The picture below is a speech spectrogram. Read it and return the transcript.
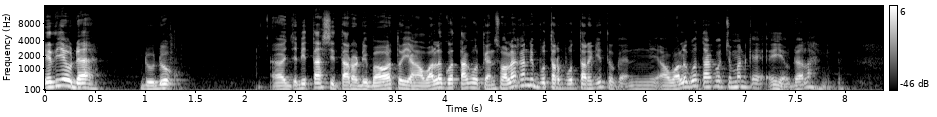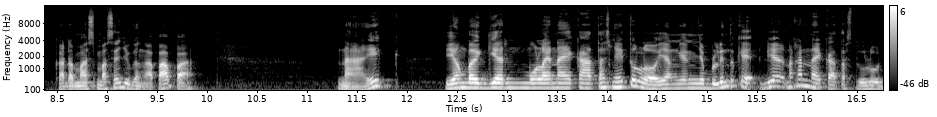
Itu ya udah duduk. Uh, jadi tas ditaruh di bawah tuh yang awalnya gue takut kan. Soalnya kan diputar-putar gitu kan. Awalnya gue takut cuman kayak eh ya udahlah gitu karena mas-masnya juga nggak apa-apa naik yang bagian mulai naik ke atasnya itu loh yang yang nyebelin tuh kayak dia kan naik ke atas dulu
